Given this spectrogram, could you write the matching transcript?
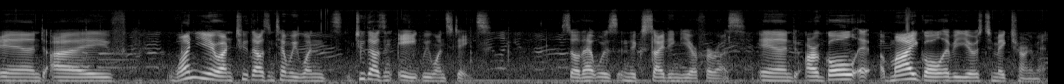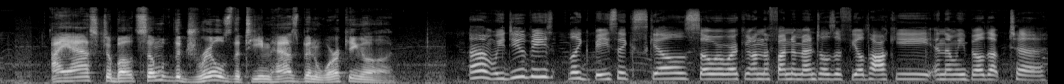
and I've, one year on 2010, we won, 2008, we won states. So that was an exciting year for us. And our goal, my goal every year is to make tournament. I asked about some of the drills the team has been working on. Um, we do base, like basic skills, so we're working on the fundamentals of field hockey, and then we build up to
